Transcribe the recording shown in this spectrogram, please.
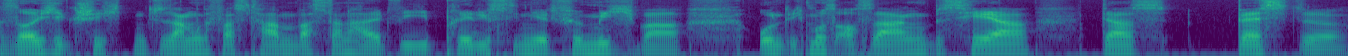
solche Geschichten zusammengefasst haben, was dann halt wie prädestiniert für mich war. Und ich muss auch sagen, bisher das Beste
